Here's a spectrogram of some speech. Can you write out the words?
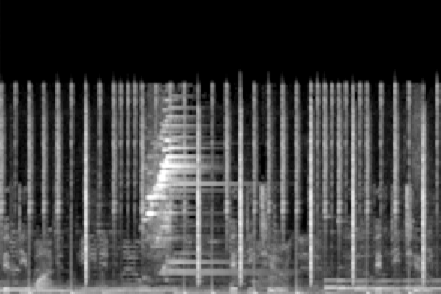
fifty-one, fifty-two, fifty-two,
